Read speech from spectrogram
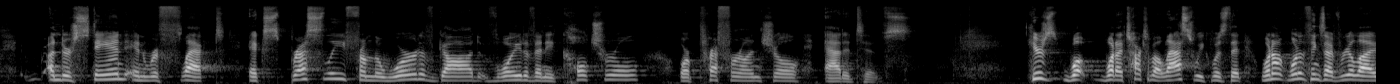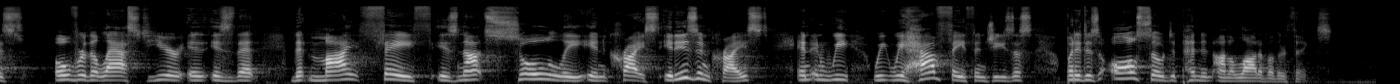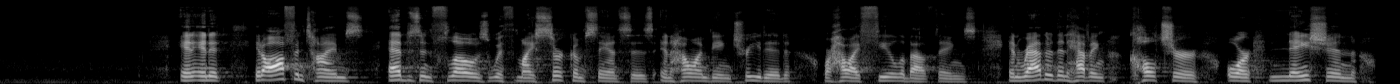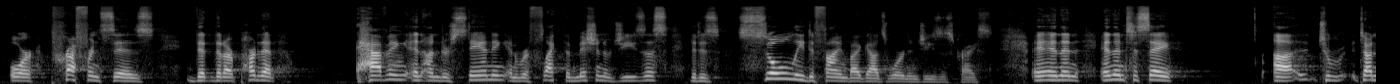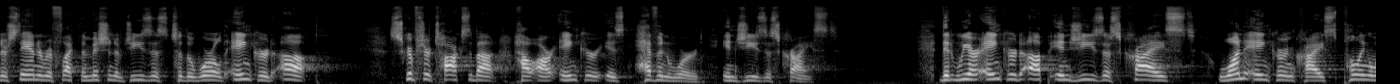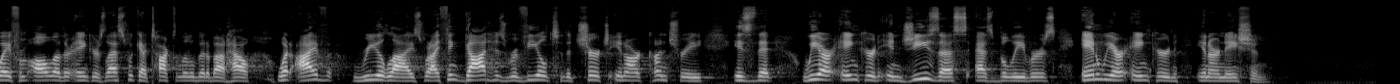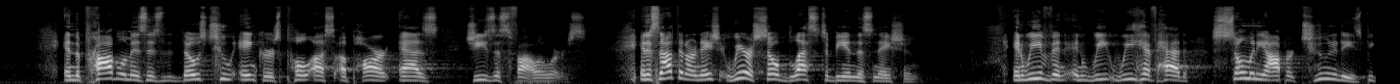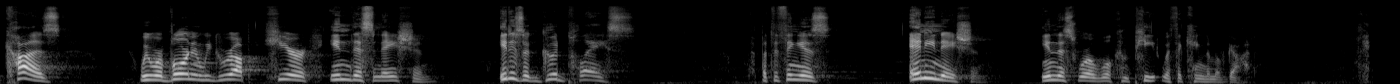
understand and reflect expressly from the Word of God, void of any cultural or preferential additives here's what, what I talked about last week was that one of, one of the things I've realized over the last year is, is, that, that my faith is not solely in Christ. It is in Christ, and, and we, we, we have faith in Jesus, but it is also dependent on a lot of other things. And, and it, it oftentimes ebbs and flows with my circumstances and how I'm being treated or how I feel about things. And rather than having culture or nation or preferences that, that are part of that, having an understanding and reflect the mission of Jesus that is solely defined by God's word in Jesus Christ. And then, and then to say, uh, to, to understand and reflect the mission of Jesus to the world anchored up. Scripture talks about how our anchor is heavenward in Jesus Christ. That we are anchored up in Jesus Christ, one anchor in Christ, pulling away from all other anchors. Last week I talked a little bit about how what I've realized, what I think God has revealed to the church in our country, is that we are anchored in Jesus as believers and we are anchored in our nation. And the problem is, is that those two anchors pull us apart as Jesus followers. And it's not that our nation, we are so blessed to be in this nation. And we've been, and we, we have had so many opportunities because we were born and we grew up here in this nation. It is a good place. But the thing is, any nation in this world will compete with the kingdom of God.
